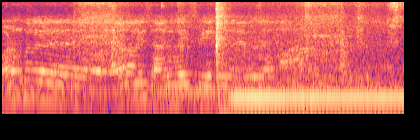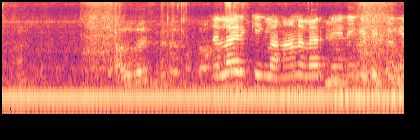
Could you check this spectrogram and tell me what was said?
உடம்பு எவ்வளோ வயசு? அறுபது வயசு எழுபது எழுபது நல்லா இருக்கீங்களா? நான் நல்லா இருக்கேன். நீங்க எப்படி இருக்கீங்க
